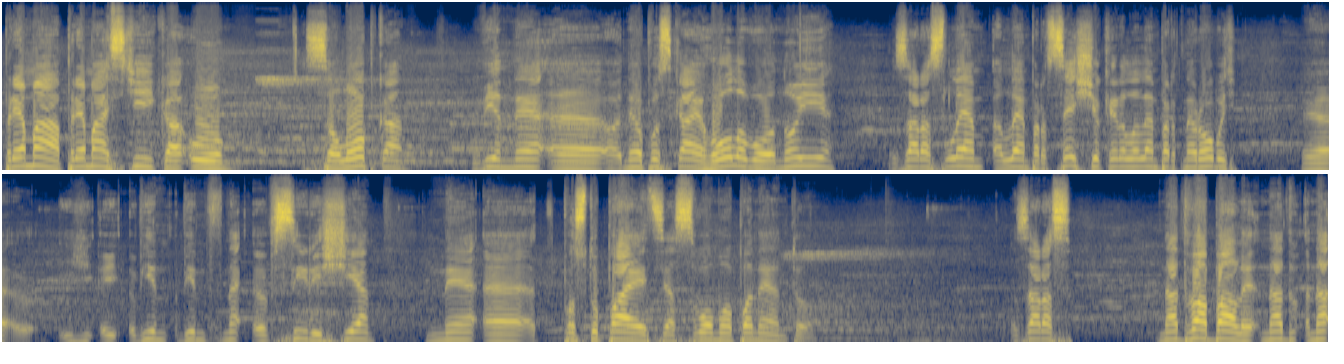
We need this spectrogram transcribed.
Пряма, пряма стійка у Солобка. Він не, е, не опускає голову. Ну і зараз Лем, Лемперт. Все, що Кирило Лемперт не робить, він, він в, на- силі ще не е, поступається своєму опоненту. Зараз на 2 бали, на, дв- на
